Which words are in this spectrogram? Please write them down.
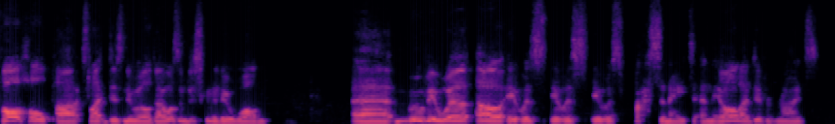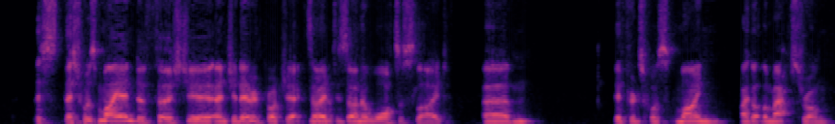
four whole parks like Disney World. I wasn't just going to do one. Uh, movie world. Oh, it was it was it was fascinating, and they all had different rides. This this was my end of first year engineering project. I designed a water slide. Um, difference was mine. I got the maths wrong,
